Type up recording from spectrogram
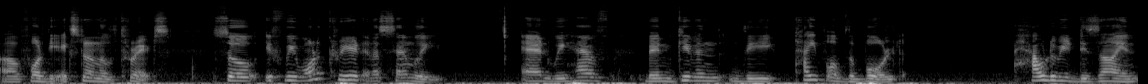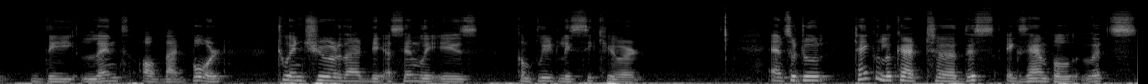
uh, for the external threads. So if we want to create an assembly and we have been given the type of the bolt, how do we design the length of that bolt to ensure that the assembly is completely secured and so to take a look at uh, this example, let's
